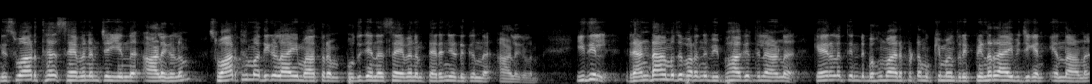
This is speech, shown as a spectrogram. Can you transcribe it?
നിസ്വാർത്ഥ സേവനം ചെയ്യുന്ന ആളുകളും സ്വാർത്ഥമതികളായി മാത്രം പൊതുജന സേവനം തെരഞ്ഞെടുക്കുന്ന ആളുകളും. ഇതിൽ രണ്ടാമത് പറഞ്ഞ വിഭാഗത്തിലാണ് കേരളത്തിന്റെ ബഹുമാനപ്പെട്ട മുഖ്യമന്ത്രി പിണറായി വിജയൻ എന്നാണ്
